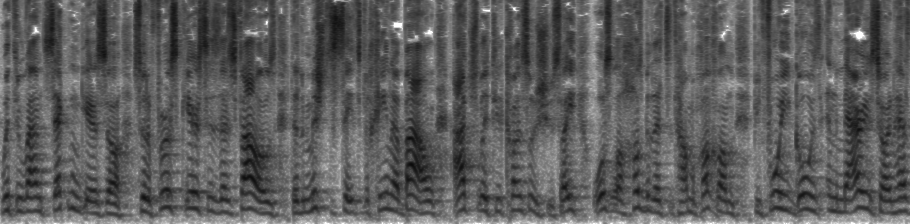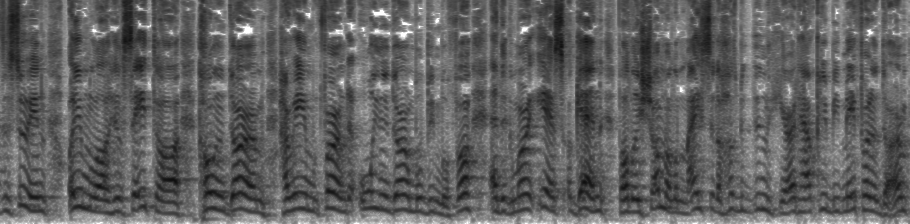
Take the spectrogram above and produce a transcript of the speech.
with the Ran's second girsa. So the first girsa is as follows: that the Mishnah states, "V'china bal actually to kansel shusay." Also, a husband that's a Talmud Chacham before he goes and marries her and has the suin, oimla he'll say to her, "Kol nedarim harim firm that all in nedarim will be mufa." And the Gemara is again, "V'aloishama l'maisa." The husband didn't hear it. How can he be made for nedarim?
